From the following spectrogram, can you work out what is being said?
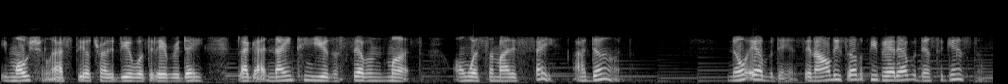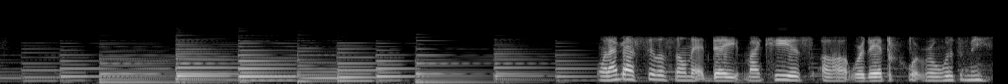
emotionally. I still try to deal with it every day. But I got 19 years and seven months on what somebody say I done. No evidence, and all these other people had evidence against them. When I got sentenced on that day, my kids uh, were there at the courtroom with me.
